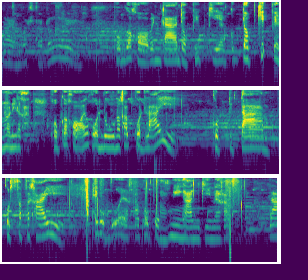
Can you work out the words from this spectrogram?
ได้วัสดุเลยผมก็ขอเป็นการจบคลิปเพียงจบคลิปเพียงเท่านี้นะครับ ผมก็ขอให้คนดูนะครับ กดไลค์กดติดตาม กด subscribe ให้ผมด้วยนะครับ เพราะผมมีงานกินนะครับ ลา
